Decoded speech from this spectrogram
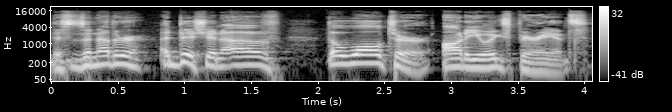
This is another edition of the Walter Audio Experience.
